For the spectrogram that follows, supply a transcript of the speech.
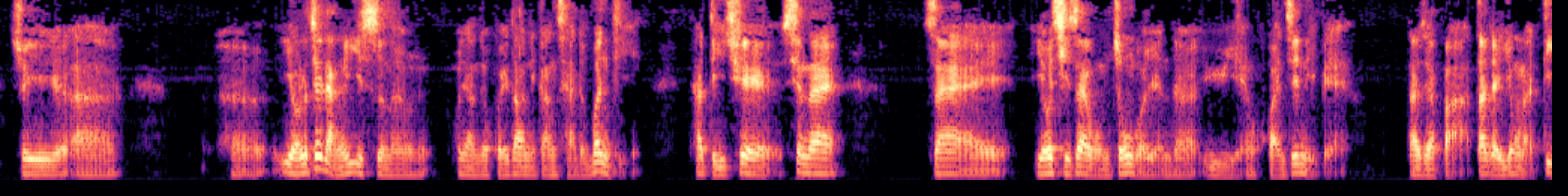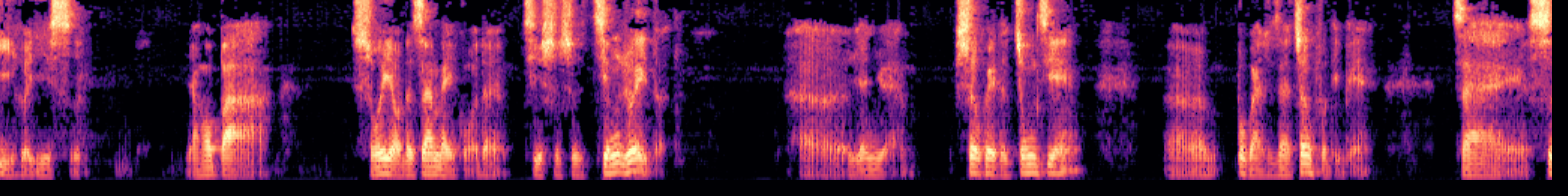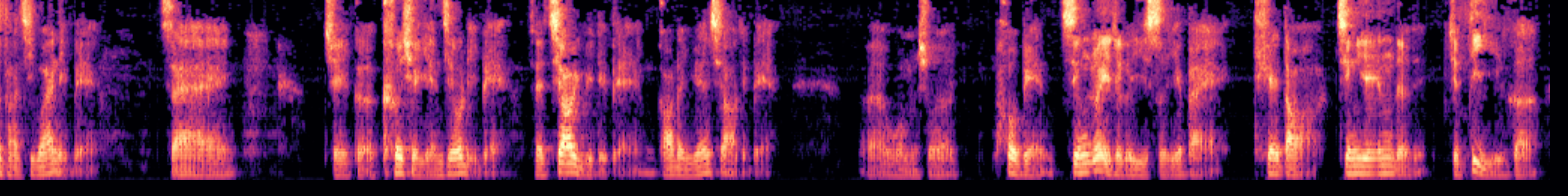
所以呃呃，有了这两个意思呢，我想就回到你刚才的问题，他的确现在在尤其在我们中国人的语言环境里边，大家把大家用了第一个意思，然后把所有的在美国的其实是精锐的。呃，人员，社会的中间，呃，不管是在政府里边，在司法机关里边，在这个科学研究里边，在教育里边，高等院校里边，呃，我们说后边精锐这个意思也把贴到精英的，就第一个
